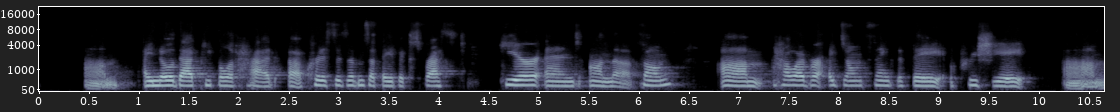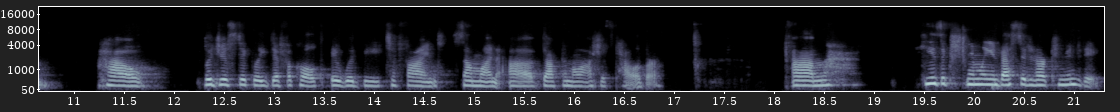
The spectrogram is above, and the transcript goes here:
Um, I know that people have had uh, criticisms that they've expressed here and on the phone. Um, however, I don't think that they appreciate um, how logistically difficult it would be to find someone of Dr. Meloche's caliber. Um, he is extremely invested in our community.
